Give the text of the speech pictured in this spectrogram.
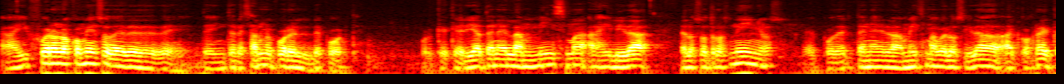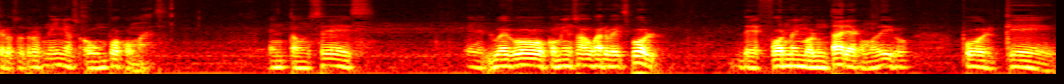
Ahí fueron los comienzos de, de- de- de interesarme por el deporte, porque quería tener la misma agilidad de los otros niños, eh, poder tener la misma velocidad al correr que los otros niños o un poco más. Entonces, eh, luego comienzo a jugar béisbol de forma involuntaria, como digo, porque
